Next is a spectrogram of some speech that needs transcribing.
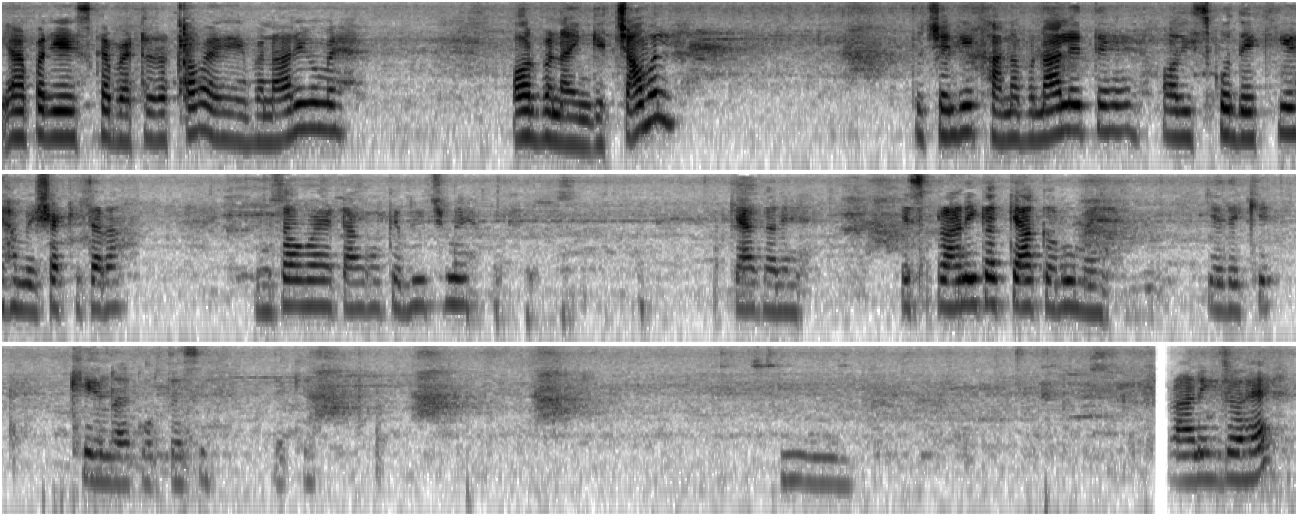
यहाँ पर ये इसका बैटर रखा हुआ है, ये बना रही हूँ मैं। और बनाएँगे चावल। तो चलिए खाना बना लेते हैं और इसको देखिए हमेशा की तरह। घुसा हुआ है टांगों के बीच में। क्या करें? इस प्राणी का क्या करूँ मैं? ये देखिए, खेल रहा है कुर्ते से। देखिए। हम्म। प्राणी जो है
